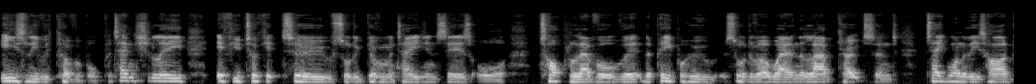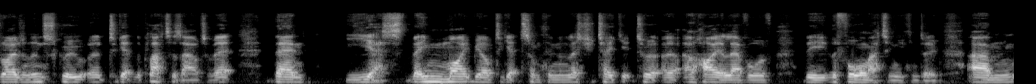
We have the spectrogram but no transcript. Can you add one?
easily recoverable. Potentially if you took it to sort of government agencies or top level the, the people who sort of are wearing the lab coats and take one of these hard drives and unscrew uh, to get the platters out of it then yes they might be able to get something unless you take it to a, a higher level of the the formatting you can do. Um,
